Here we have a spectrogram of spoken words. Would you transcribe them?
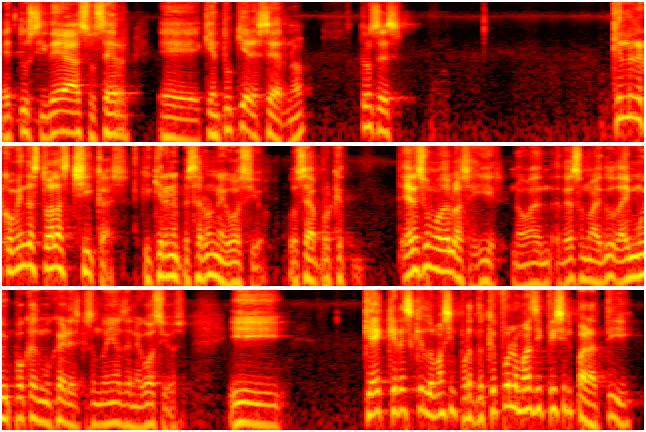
eh, tus ideas o ser eh, quien tú quieres ser, ¿no? Entonces, ¿qué le recomiendas a todas las chicas que quieren empezar un negocio? O sea, porque eres un modelo a seguir, ¿no? De eso no hay duda. Hay muy pocas mujeres que son dueñas de negocios. ¿Y qué crees que es lo más importante? ¿Qué fue lo más difícil para ti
